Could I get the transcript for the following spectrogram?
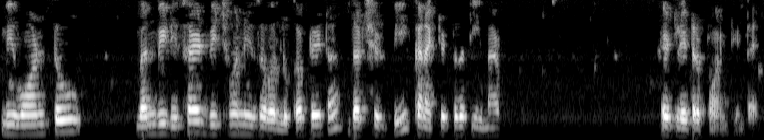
we want to when we decide which one is our lookup data that should be connected to the tmap at later point in time.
